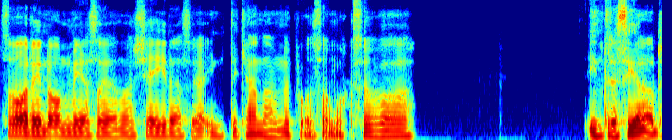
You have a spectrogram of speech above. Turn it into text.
Så var det någon mer, så jag, någon tjej där som jag inte kan namnet på som också var intresserad.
